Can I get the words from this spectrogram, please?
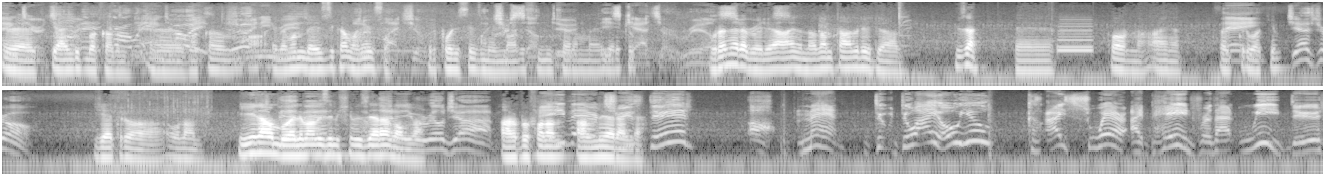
Evet geldik bakalım. Ee, bakalım. Aa, Elemanı da ezdik ama neyse. Bir polis ezmeyelim abi. Şimdi hiç aranmaya gerek yok. Bura nere böyle ya? Aynen adam tamir ediyor abi. Güzel. Ee, korna aynen. Hey, bakayım. Jetro olan. İyi lan bu eleman bizim işimize yarar valla. Araba falan Truth herhalde. Dude. Man, do do I owe you? Cause I swear I paid for that weed, dude.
